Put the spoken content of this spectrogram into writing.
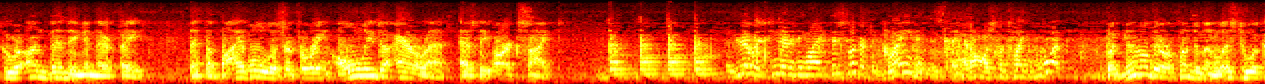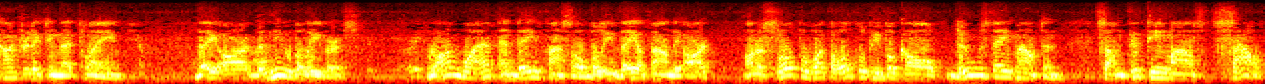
who are unbending in their faith, that the Bible was referring only to Ararat as the ark site. Have you ever seen anything like this? Look at the grain in this thing. It almost looks like wood. But now there are fundamentalists who are contradicting that claim. They are the new believers. Ron Wyatt and Dave Fasold believe they have found the Ark on a slope of what the local people call Doomsday Mountain, some 15 miles south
